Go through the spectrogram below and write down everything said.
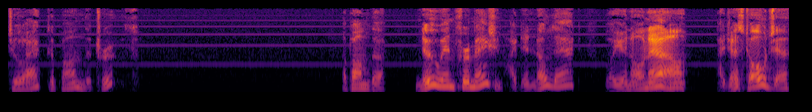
to act upon the truth, upon the new information. I didn't know that. Well, you know now. I just told you.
